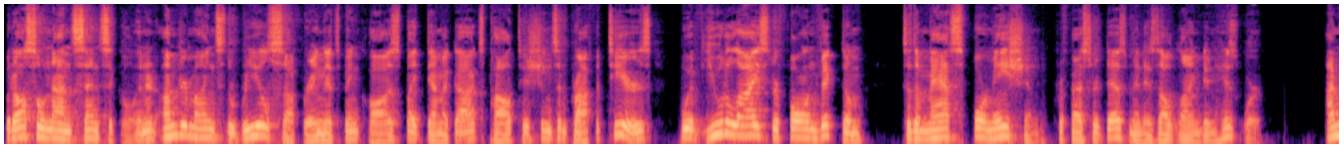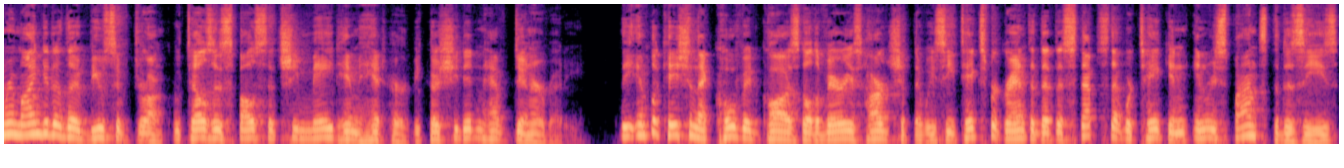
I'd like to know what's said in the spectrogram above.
but also nonsensical, and it undermines the real suffering that's been caused by demagogues, politicians, and profiteers who have utilized or fallen victim to the mass formation Professor Desmet has outlined in his work. I'm reminded of the abusive drunk who tells his spouse that she made him hit her because she didn't have dinner ready. The implication that COVID caused all the various hardship that we see takes for granted that the steps that were taken in response to disease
